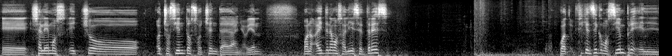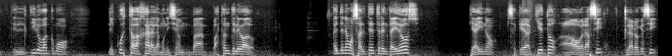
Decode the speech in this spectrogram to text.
eh, ya le hemos hecho 880 de daño, ¿bien? Bueno, ahí tenemos al IS-3. Fíjense como siempre el tiro va como... Le cuesta bajar a la munición, va bastante elevado. Ahí tenemos al T-32, que ahí no, se queda quieto, ahora sí, claro que sí.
